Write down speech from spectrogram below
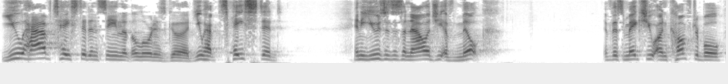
You have tasted and seen that the Lord is good. You have tasted. And he uses this analogy of milk. If this makes you uncomfortable,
